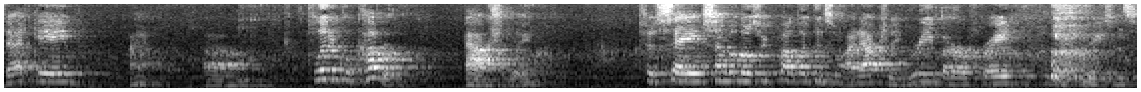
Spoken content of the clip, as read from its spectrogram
That gave uh, political cover, actually, to say some of those Republicans might actually agree but are afraid for political reasons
